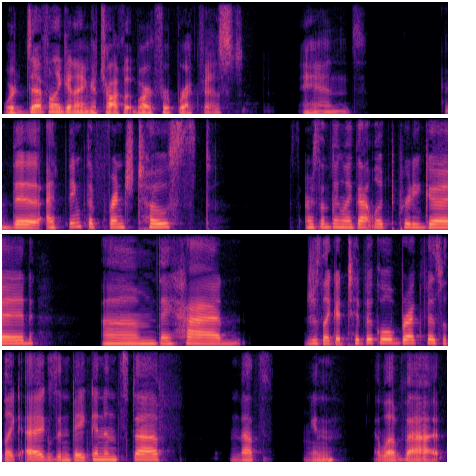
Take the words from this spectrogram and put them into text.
We're definitely getting a chocolate bar for breakfast. And The I think the French toast or something like that looked pretty good. Um, they had just like a typical breakfast with like eggs and bacon and stuff. And that's I mean, I love that.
